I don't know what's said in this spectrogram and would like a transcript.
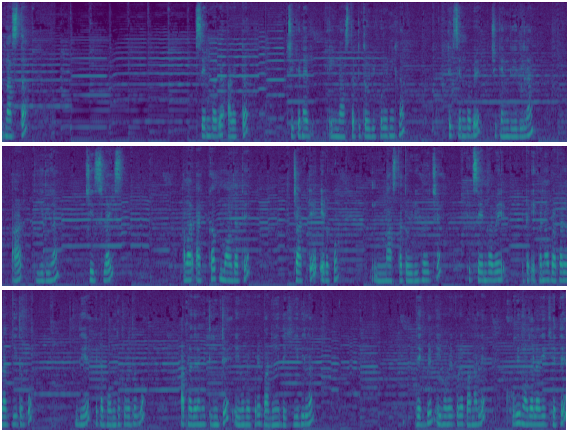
নাস্তা। সেমভাবে আরেকটা চিকেনের এই নাস্তাটি তৈরি করে নিলাম। ঠিক সেমভাবে চিকেন দিয়ে দিলাম আর দিয়ে দিলাম চিজ স্লাইস। আমার এক কাপ ময়দাতে চারটে এরকম নাস্তা তৈরি হয়েছে। ঠিক সেমভাবে এটা এখানেও ব্যাটার লাগিয়ে দেবো। দিয়ে এটা বন্ধ করে দেবো। আপনাদের আমি তিনটে এইভাবে করে বানিয়ে দেখিয়ে দিলাম। দেখবেন এইভাবে করে বানালে খুবই মজা লাগে খেতে।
